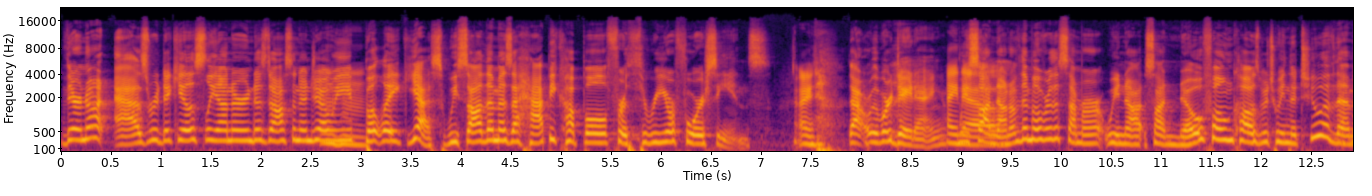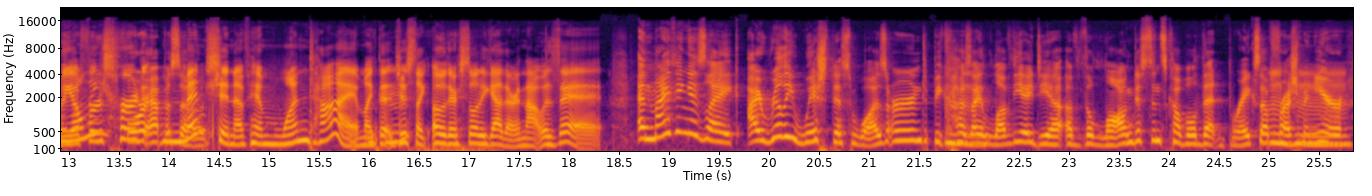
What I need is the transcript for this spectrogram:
they're not as ridiculously unearned as Dawson and Joey, Mm-hmm. but like, yes, we saw them as a happy couple for three or four scenes I know. that were, dating. I We saw none of them over the summer. We not saw no phone calls between the two of them We in the only first heard four episodes. Mm-hmm. mention of him one time, like that. Just like, oh, they're still together, and that was it. And my thing is like, I really wish this was earned because I Mm-hmm. love the idea of the long distance couple that breaks up freshman year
